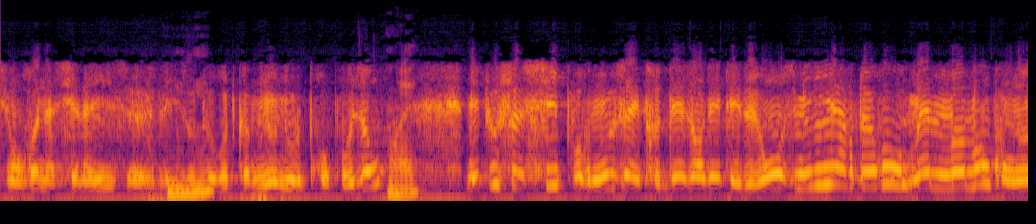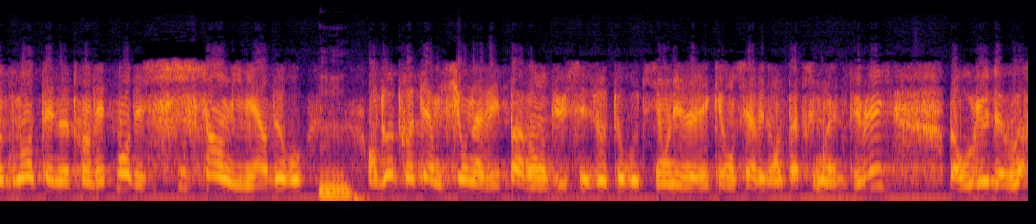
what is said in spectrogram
si on renationalise euh, les mhm. autoroutes comme nous, nous le proposons, mais tout ceci pour nous être désendettés de 11 milliards d'euros, au même moment qu'on augmentait notre endettement de 600 milliards d'euros. Mhm. En d'autres termes, si on n'avait pas vendu ces autoroutes, si on les avait conservées dans le patrimoine public, bah, au lieu d'avoir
